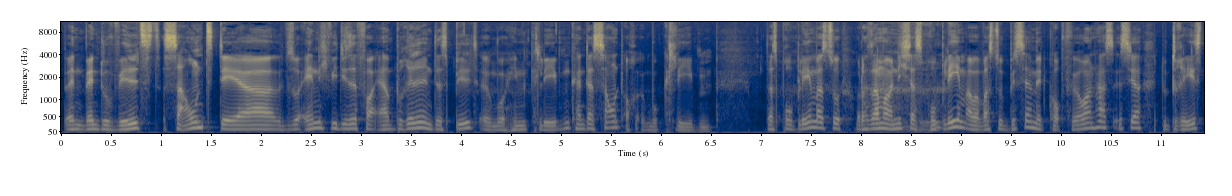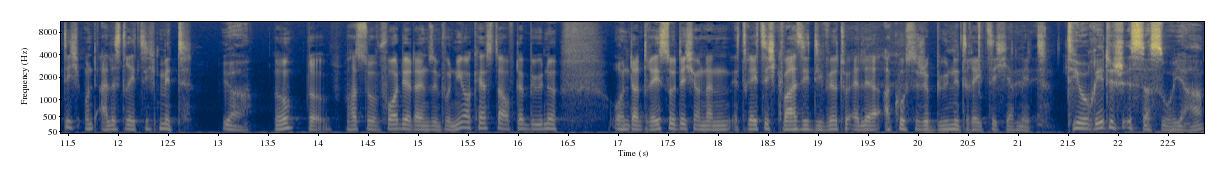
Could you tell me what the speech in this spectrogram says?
wenn, wenn du willst, Sound, der so ähnlich wie diese VR-Brillen das Bild irgendwo hinkleben, kann der Sound auch irgendwo kleben. Das Problem, was du, oder sagen wir mal nicht das Problem, aber was du bisher mit Kopfhörern hast, ist ja, du drehst dich und alles dreht sich mit. Ja. So, da hast du vor dir dein Symphonieorchester auf der Bühne und dann drehst du dich und dann dreht sich quasi die virtuelle akustische Bühne dreht sich ja mit. Theoretisch ist das so, ja.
